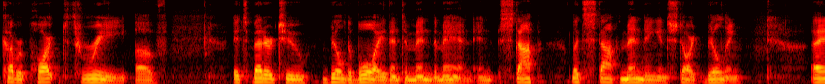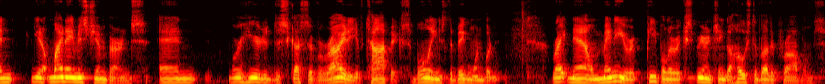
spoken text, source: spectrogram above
cover part three of It's Better to Build a Boy Than to Mend a Man, and stop, let's stop mending and start building. And, you know, my name is Jim Burns, and we're here to discuss a variety of topics. Bullying is the big one, but right now, many are, people are experiencing a host of other problems.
